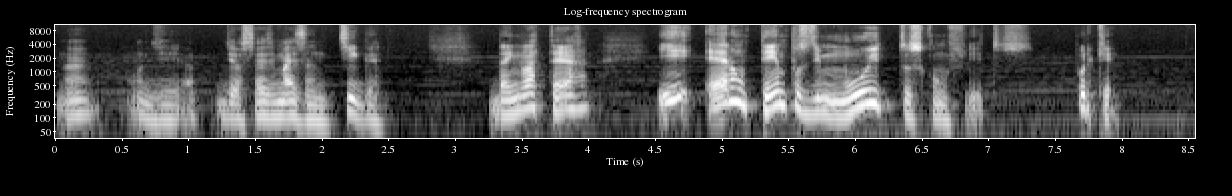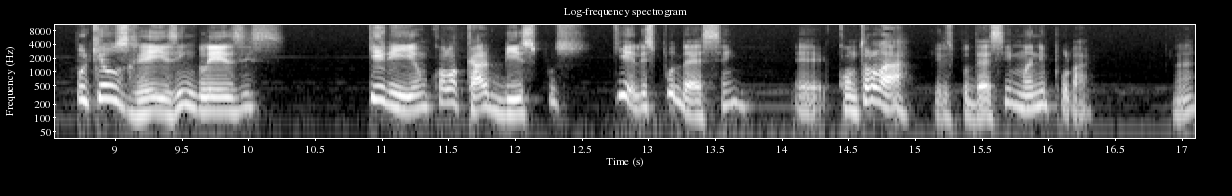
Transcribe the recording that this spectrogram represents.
né? onde a diocese mais antiga da Inglaterra, e eram tempos de muitos conflitos. Por quê? Porque os reis ingleses queriam colocar bispos que eles pudessem é, controlar, que eles pudessem manipular. Né?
